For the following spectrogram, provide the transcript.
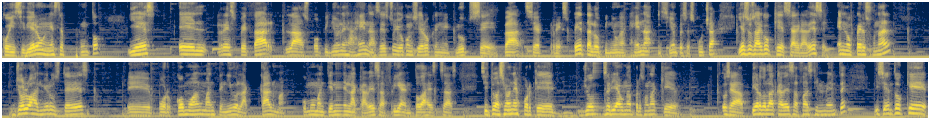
coincidieron en este punto y es el respetar las opiniones ajenas. Esto yo considero que en el club se da, se respeta la opinión ajena y siempre se escucha. Y eso es algo que se agradece. En lo personal, yo los admiro a ustedes eh, por cómo han mantenido la calma, cómo mantienen la cabeza fría en todas estas situaciones, porque yo sería una persona que, o sea, pierdo la cabeza fácilmente y siento que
